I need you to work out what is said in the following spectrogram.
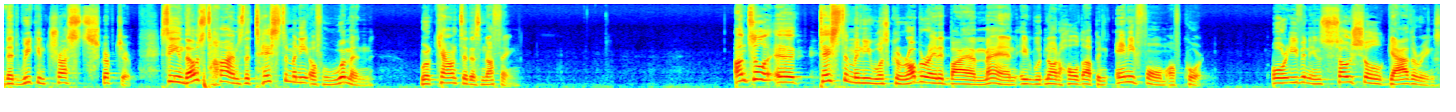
that we can trust Scripture. See, in those times, the testimony of women were counted as nothing. Until a testimony was corroborated by a man, it would not hold up in any form of court or even in social gatherings.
